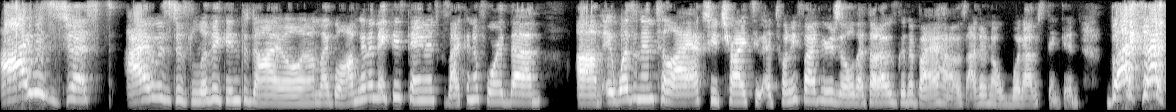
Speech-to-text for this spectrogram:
i was just i was just living in denial and i'm like well i'm going to make these payments because i can afford them Um, it wasn't until I actually tried to, at 25 years old, I thought I was going to buy a house. I don't know what I was thinking, but I,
